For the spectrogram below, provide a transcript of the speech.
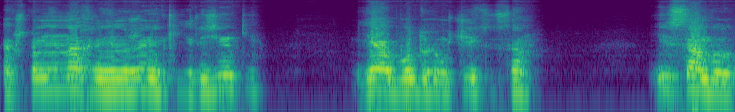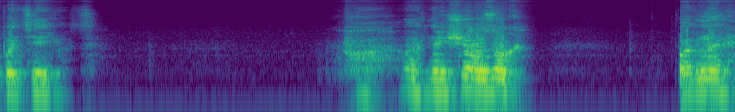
Так что мне нахрен не нужны никакие резинки. Я буду учиться сам. И сам буду подтягиваться. Фу, ладно, еще разок. Погнали.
